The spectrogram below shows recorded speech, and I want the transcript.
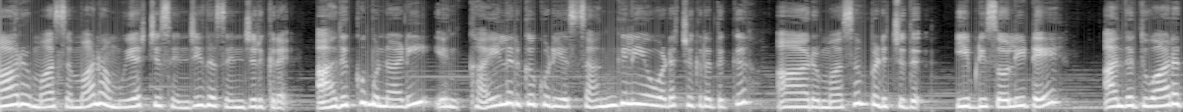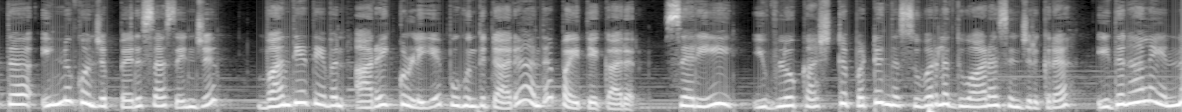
ஆறு மாசமா நான் முயற்சி செஞ்சு இதை செஞ்சிருக்கிறேன். அதுக்கு முன்னாடி என் கையில இருக்கக்கூடிய சங்கிலிய உடைச்சுக்கிறதுக்கு ஆறு மாசம் பிடிச்சது. இப்படி சொல்லிட்டே அந்த துவாரத்தை இன்னும் கொஞ்சம் பெருசா செஞ்சு வந்தியத்தேவன் அறைக்குள்ளேயே புகுந்துட்டாரு அந்த பைத்தியக்காரர். சரி இவ்ளோ கஷ்டப்பட்டு இந்த சுவர்ல துவாரம் செஞ்சிருக்கிற இதனால என்ன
